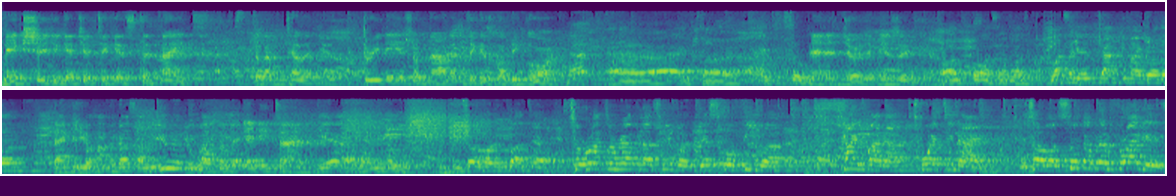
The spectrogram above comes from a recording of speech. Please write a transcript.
Make sure you get your tickets tonight, because I'm telling you, three days from now, them tickets will be gone. So, And enjoy the music. of course, of course. Once again, thank you, my brother. Thank you you. for having us. And be You're welcome anytime. Yeah, well, you know, it's all about the content. Toronto Revellers people, Disco Fever, Caribana 29. It's all about Soca Bell Fridays,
